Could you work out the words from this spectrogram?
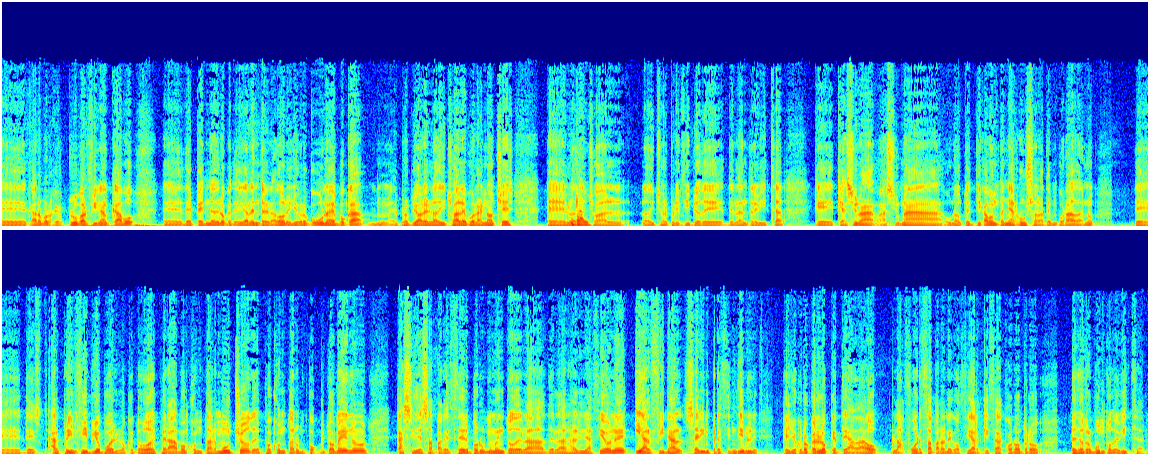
de- claro, porque el club al fin y al cabo eh, depende de lo que te diga el entrenador. Y yo creo que hubo una época, mm, el propio Alex lo ha dicho, Alex, buenas noches, eh, lo, ha dicho al, lo ha dicho al principio de, de la entrevista, que, que ha sido, una, ha sido una, una auténtica montaña rusa la temporada, ¿no? De- de- al principio, pues lo que todos esperábamos, contar mucho, después contar un poquito menos, casi desaparecer por un momento de, la- de las alineaciones y al final ser imprescindible, que yo creo que es lo que te ha dado la fuerza para negociar quizás con otro, desde otro punto de vista. ¿no?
